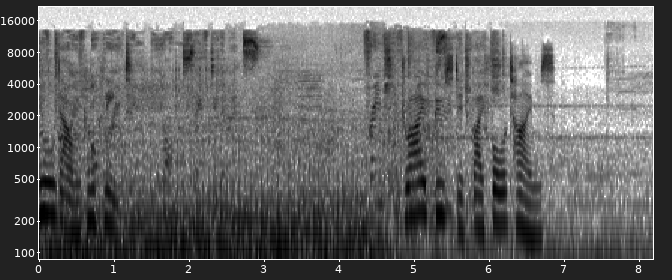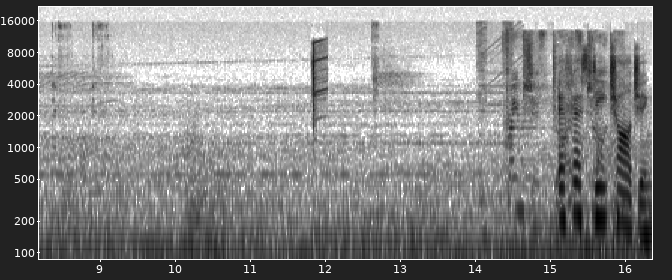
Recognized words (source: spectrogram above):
cooldown complete. Drive boosted by 4 times. FSD charging.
